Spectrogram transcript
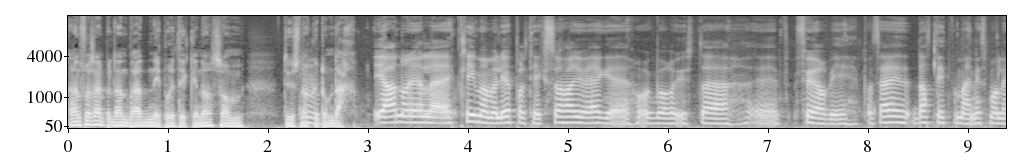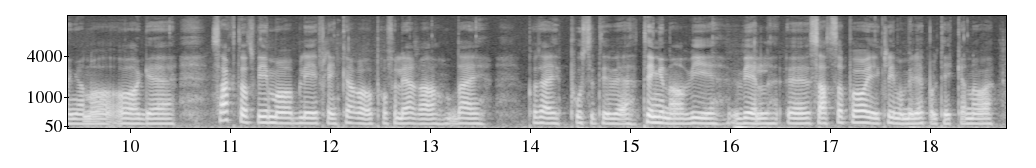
enn f.eks. den bredden i politikken da, som du snakket Mm. om der? Ja, når det gjelder klima- og miljøpolitikk, så har jo jeg òg vært ute eh, før vi si, datt litt på meningsmålingene og, og eh, sagt at vi må bli flinkere å profilere de på de positive tingene vi vil uh, satse på i klima- og miljøpolitikken. Og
